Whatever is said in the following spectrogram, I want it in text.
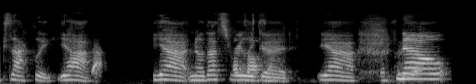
Exactly. Yeah. Yeah. yeah. No, that's, that's really awesome. good. Yeah. Now,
